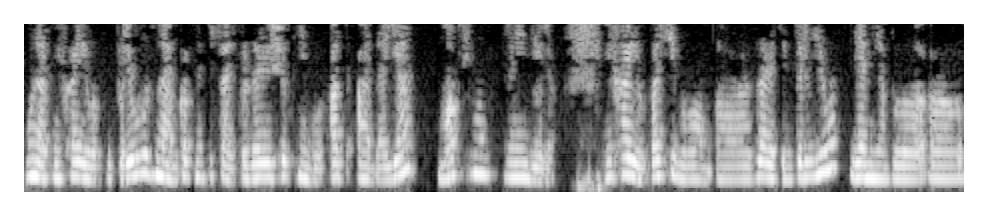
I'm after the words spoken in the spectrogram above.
мы от Михаила Купарева узнаем, как написать продающую книгу от А до Я максимум за неделю. Михаил, спасибо вам э, за это интервью. Для меня было э,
